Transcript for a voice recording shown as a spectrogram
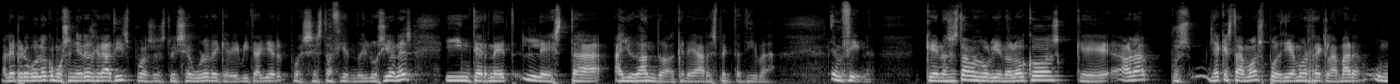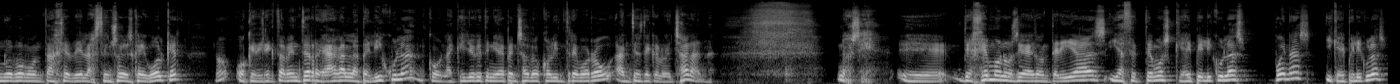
¿Vale? Pero bueno, como señores gratis, pues estoy seguro de que David Ayer pues, se está haciendo ilusiones y Internet le está ayudando a crear expectativa. En fin, que nos estamos volviendo locos, que ahora, pues ya que estamos, podríamos reclamar un nuevo montaje del ascenso de Skywalker, ¿no? O que directamente rehagan la película con aquello que tenía pensado Colin Trevorrow antes de que lo echaran. No sé, eh, dejémonos ya de tonterías y aceptemos que hay películas buenas y que hay películas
